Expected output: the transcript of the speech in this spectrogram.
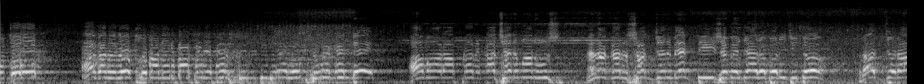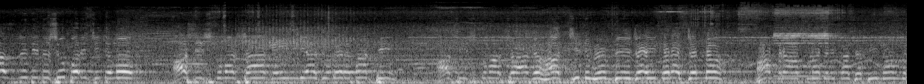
প্রস্তুত করুন, আগামী লোকসভা নির্বাচনে পশ্চিম ত্রিপুরা লোকসভা কেন্দ্রে আমার আপনার কাছের মানুষ, এলাকার সজ্জন ব্যক্তি হিসেবে যারা পরিচিত, রাজ্য রাজনীতিতে সুপরিচিত মুখ, আশিস কুমার শাহকে ইন্ডিয়া জুটের প্রার্থী। আশিস কুমার শাহকে হাত চিহ্ন দিয়ে জয়ী করার জন্য আমরা আপনাদের কাছে বিনম্র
